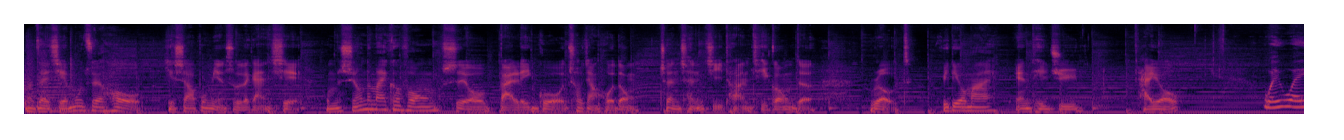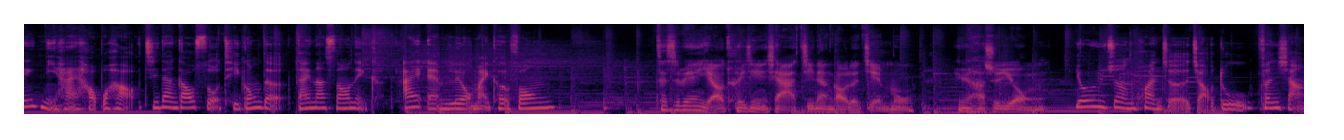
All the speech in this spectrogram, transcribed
那在节目最后，也是要不免俗的感谢，我们使用的麦克风是由百灵果抽奖活动正成集团提供的 Rode Video My NTG，还有。喂喂，你还好不好？鸡蛋糕所提供的 Dynasonic IM 六麦克风，在这边也要推荐一下鸡蛋糕的节目，因为它是用忧郁症患者的角度分享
